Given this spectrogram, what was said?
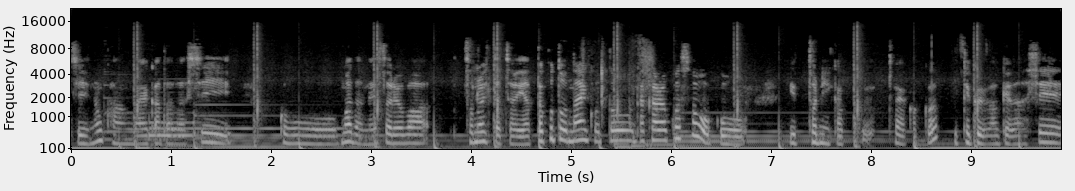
ちの考え方だしこうまだねそれはその人たちはやったことないことだからこそこうとにかくとやかく言ってくるわけだし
